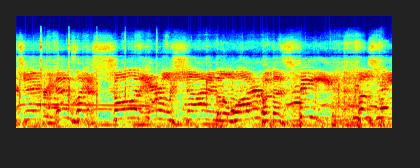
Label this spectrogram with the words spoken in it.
Trajectory. That is like a solid arrow shot into the water, but the speed, the speed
